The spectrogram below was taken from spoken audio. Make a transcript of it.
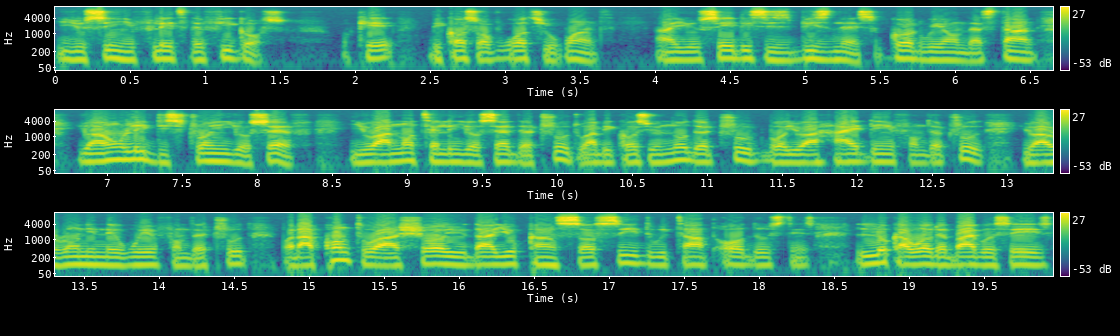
you see inflate the figures okay because of what you want and you say this is business. God will understand. You are only destroying yourself. You are not telling yourself the truth. Why? Because you know the truth but you are hiding from the truth. You are running away from the truth. But i've come to assure you that you can succeed without all those things. Look at what the bible says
